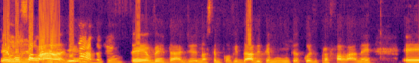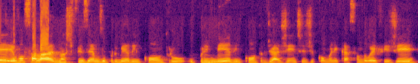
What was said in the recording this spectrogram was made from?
Eu vou falar. Nada, viu? É verdade, nós temos convidado e temos muita coisa para falar, né? É, eu vou falar, nós fizemos o primeiro encontro, o primeiro encontro de agentes de comunicação da UFG,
